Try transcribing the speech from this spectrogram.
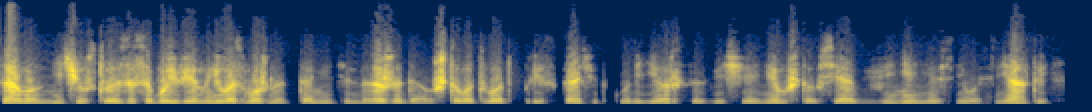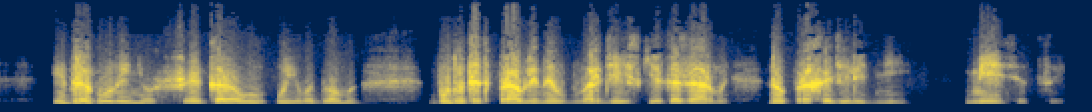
сам он, не чувствуя за собой вины, возможно, томительно ожидал, что вот-вот прискачет курьер с извещением, что все обвинения с него сняты, и драгуны, несшие караул у его дома, будут отправлены в гвардейские казармы, но проходили дни, месяцы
